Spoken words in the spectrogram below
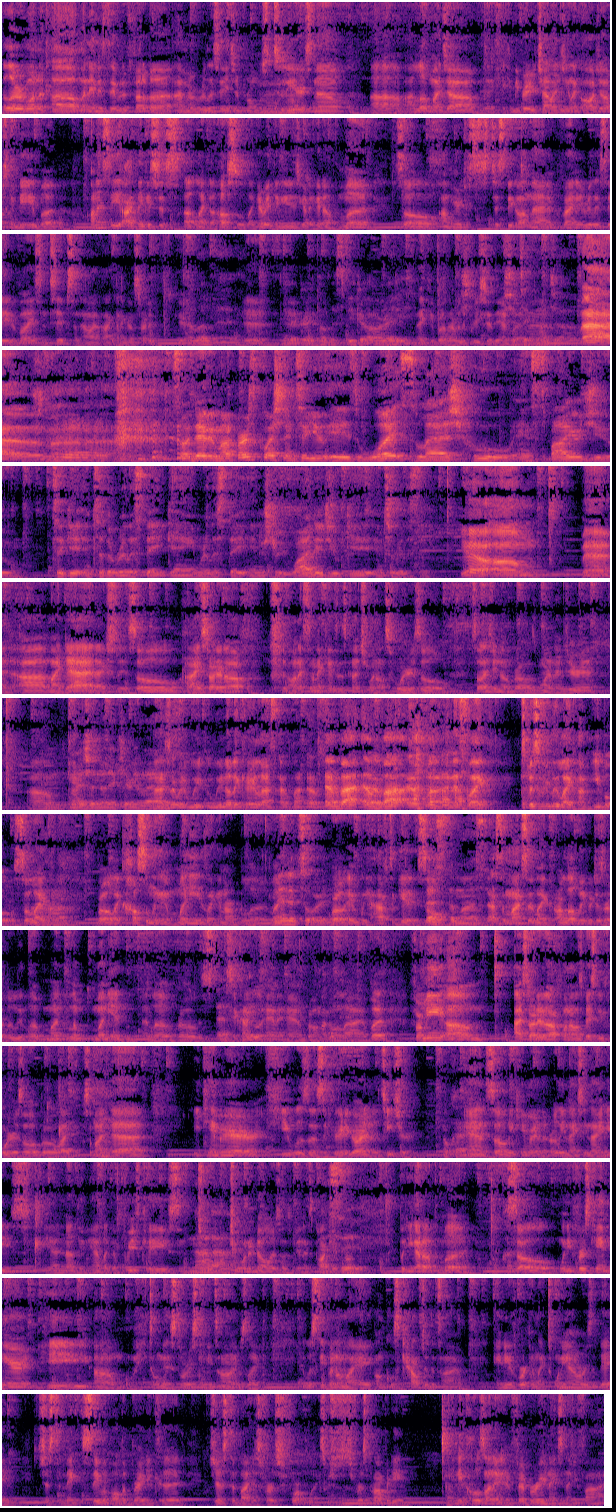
Hello, everyone. Uh, my name is David Ifediba. I'm a real estate agent for almost two years now. Uh, I love my job. It can be very challenging, like all jobs can be, but honestly, I think it's just uh, like a hustle. Like everything is, you gotta get out the mud. So I'm here just to speak on that and provide any real estate advice and tips and how I, I kind of got started. I love that. Yeah. You're a great public speaker already. Thank you, brother. I really appreciate the You should invite. take my job. Ah, nah. So, David, my first question to you is what slash who inspired you to get into the real estate game, real estate industry? Why did you get into real estate? Yeah, um, man, uh, my dad actually. So I started off, honestly, when I came to this country when I was four years old. So as you know, bro, I was born in Nigeria. Um, I should know that carry last. Nigeria, we, we, we know they carry last ever, ever, Ever, ever. ever. and it's like, specifically like I'm Igbo. So like, Uh-huh. bro, like hustling and money is like in our blood. Like, Mandatory. bro, if we have to get it. So That's the mindset. That's the mindset. Like our love languages are literally love, mon- money and, and love, bro. It's, That's it kind of go hand in hand, bro. I'm not gonna Okay. lie. But for me, um, I started off when I was basically four years old, bro. Like, so my dad, he came here. He was a security guard and a teacher. Okay. And so he came here in the early 1990s. He had nothing. He had like a briefcase and Nada. two hundred dollars in his pocket, That's bro. it. But he got out of the mud. Okay. So when he first came here, he um, he told me this story so many times. Like he was sleeping on my uncle's couch at the time, and he was working like 20 hours a day just to make save up all the bread he could just to buy his first fourplex, which was his first property. And he closed on it in February 1995.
